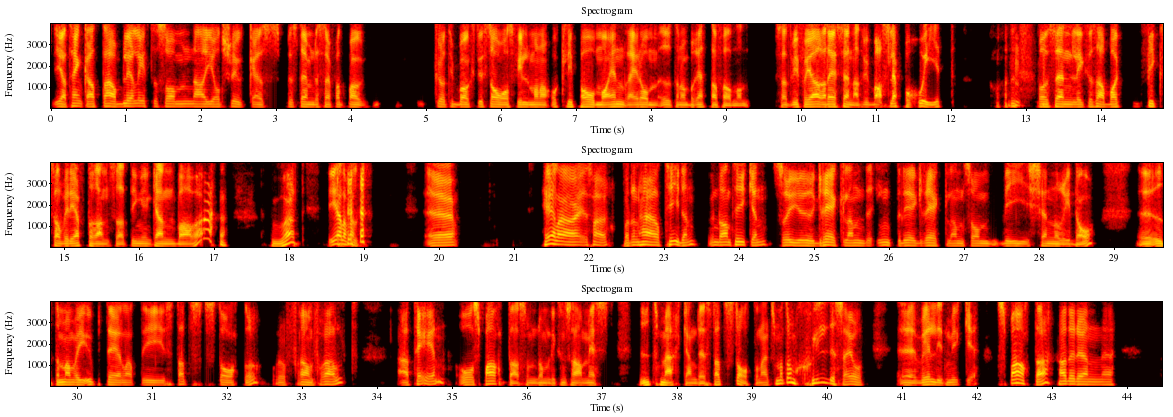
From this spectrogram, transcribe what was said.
jag tänker att det här blir lite som när George Lucas bestämde sig för att bara gå tillbaka till Star Wars-filmerna och klippa om och ändra i dem utan att berätta för någon. Så att vi får göra det sen, att vi bara släpper skit. och sen liksom så här bara fixar vi det i efterhand så att ingen kan bara "Va? What? I alla fall. eh, hela så här, på den här tiden under antiken så är ju Grekland inte det Grekland som vi känner idag. Eh, utan man var ju uppdelat i stadsstater och då framför allt Aten och Sparta som de liksom så mest utmärkande stadsstaterna eftersom att de skilde sig åt eh, väldigt mycket. Sparta hade den eh,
